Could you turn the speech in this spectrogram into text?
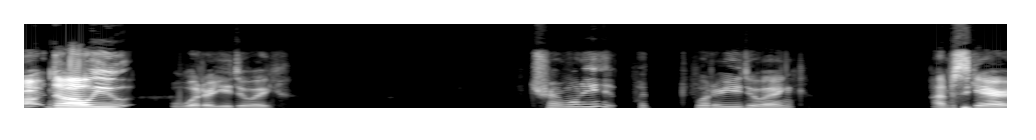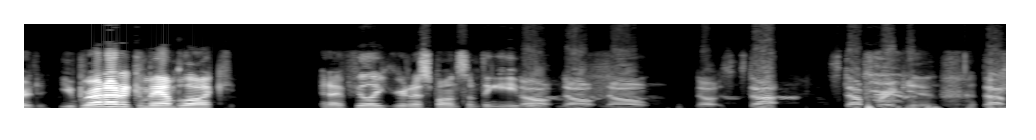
Uh, no, you. What are you doing? Trent, what are you? What? What are you doing? I'm scared. You brought out a command block, and I feel like you're gonna spawn something evil. No, no, no, no, stop! Stop breaking it! Stop!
